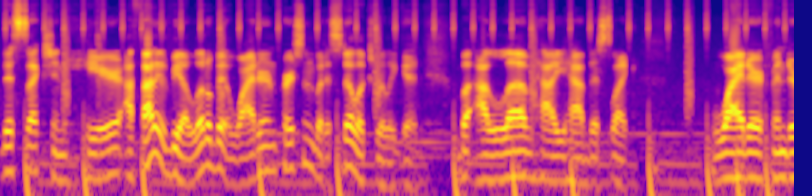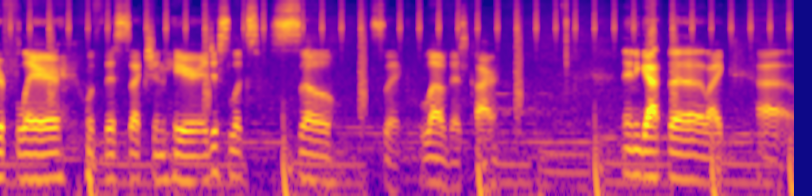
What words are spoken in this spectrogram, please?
this section here. I thought it would be a little bit wider in person, but it still looks really good. But I love how you have this like wider fender flare with this section here. It just looks so sick. Love this car. Then you got the like uh,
